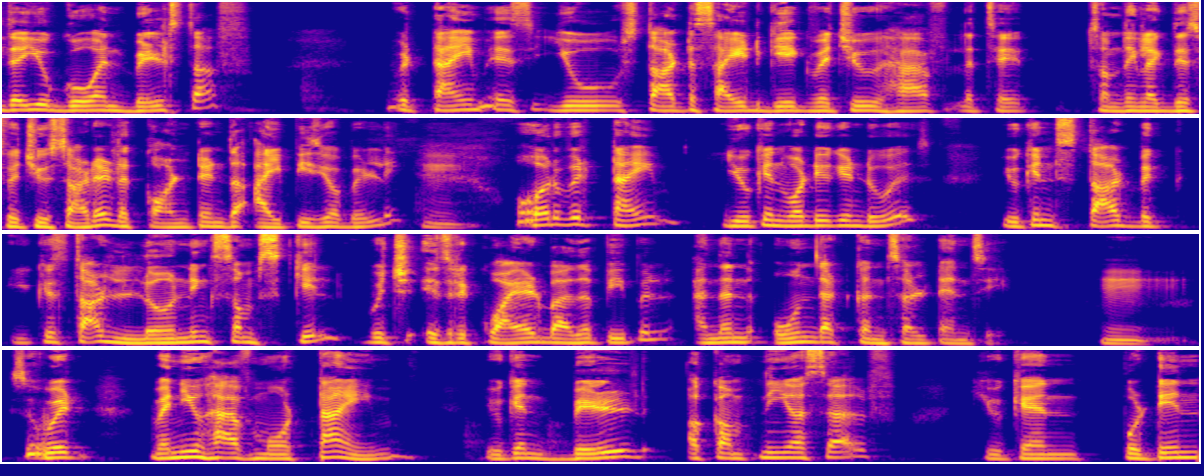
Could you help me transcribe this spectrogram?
either you go and build stuff with time is you start a side gig which you have let's say something like this which you started the content the ips you're building Hmm. or with time you can what you can do is you can start bec- you can start learning some skill which is required by the people and then own that consultancy Hmm. so with when you have more time, you can build a company yourself. You can put in,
